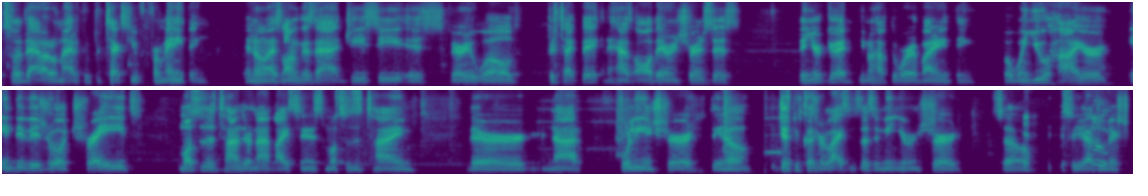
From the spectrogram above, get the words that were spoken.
So that automatically protects you from anything. You know, as long as that GC is very well protected and has all their insurances, then you're good. You don't have to worry about anything. But when you hire individual trades, most of the time they're not licensed. Most of the time they're not fully insured. You know, just because you're licensed doesn't mean you're insured. So, so you have So- to make sure.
